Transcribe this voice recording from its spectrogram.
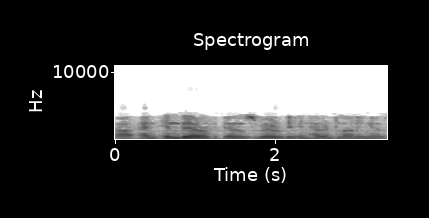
Uh, and in there is where the inherent learning is.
